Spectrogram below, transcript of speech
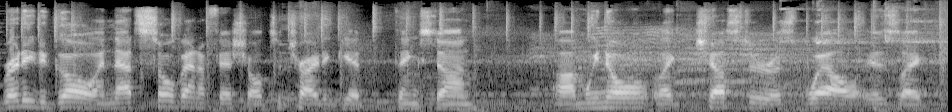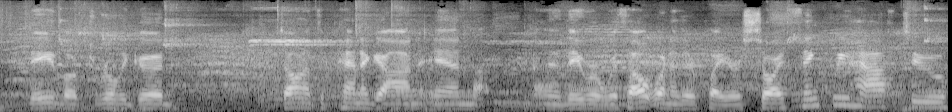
ready to go, and that's so beneficial to try to get things done. Um, we know like Chester as well is like they looked really good down at the Pentagon, and uh, they were without one of their players. So I think we have to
